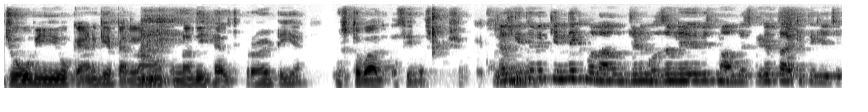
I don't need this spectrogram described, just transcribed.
ਜੋ ਵੀ ਉਹ ਕਹਿਣਗੇ ਪਹਿਲਾਂ ਉਹਨਾਂ ਦੀ ਹੈਲਥ ਪ੍ਰਾਇੋਰਟੀ ਹੈ ਉਸ ਤੋਂ ਬਾਅਦ ਅਸੀਂ ਇਨਵੈਸਟੀਗੇਸ਼ਨ ਜਦ ਕਰਾਂਗੇ ਕਿਤੇ ਵੀ ਕਿੰਨੇ ਕੁ ਮੁਲਾਜ਼ਮ ਜਿਹੜੇ ਮੁਲਜ਼ਮ ਨੇ ਇਹਦੇ ਵਿੱਚ ਮਾਮਲੇ 'ਚ ਗ੍ਰਿਫਤਾਰ ਕੀਤੇ ਗਏ ਜੀ?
